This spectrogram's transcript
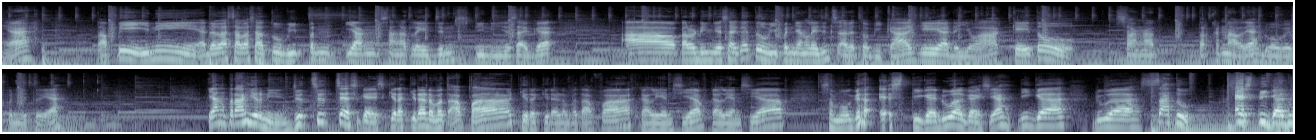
ya. Tapi ini adalah salah satu weapon yang sangat legends di Ninja Saga. Uh, kalau di Ninja Saga tuh weapon yang legends ada Tobikage, ada Yoake itu sangat terkenal ya dua weapon itu ya. Yang terakhir nih, Jutsu Chest guys. Kira-kira dapat apa? Kira-kira dapat apa? Kalian siap? Kalian siap? Semoga S32 guys ya. 3 2 1. S32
